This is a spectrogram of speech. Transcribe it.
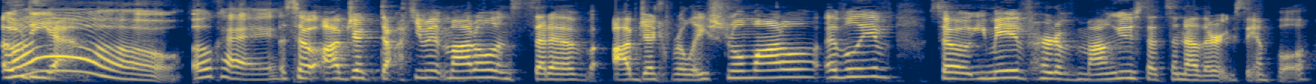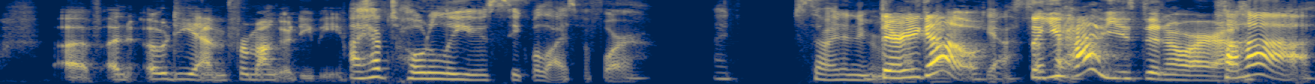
ODM. Oh, okay. So object document model instead of object relational model, I believe. So you may have heard of Mongoose. That's another example of an ODM for MongoDB. I have totally used Sequelize before. I, so I didn't even. There you go. That. Yeah. So okay. you have used an ORM. Haha.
